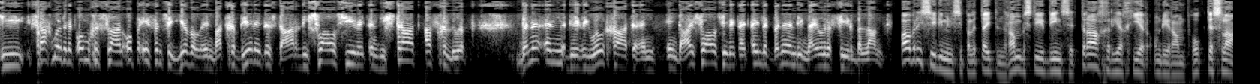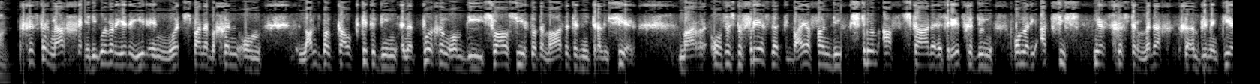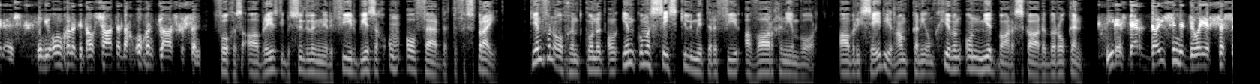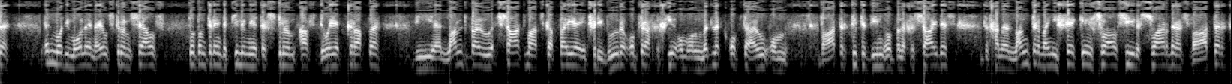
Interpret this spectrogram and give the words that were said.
Die vragmotor het omgeslaan op 'n effense heuwel en wat gebeur het is daar die swaalsuur het in die straat afgeloop binne in die rioolgate in en daai swaalsuur het uiteindelik binne in die Nylrivier beland. Abri sê die munisipaliteit en rampbestuurdiens het traag gereageer om die ramp hok te slaan. Gisternag het die owerhede hier en noodspanne begin om landboukalk toe te dien in 'n poging om die swaalsuur tot 'n mate te neutraliseer. Maar ons is bevrees dat baie van die stroomafskade is reeds gedoen omdat die aksies eers gistermiddag geïmplementeer is en die ongeluk het al Saterdagoggend plaasgevind. Volgens Abri is die besoedeling in die rivier besig om al verder te versprei. Teen vanoggend kon dit al 1,6 km rivier afwaargeneem word. Abri sê die ramp kan die omgewing onmeetbare skade berokken. Hier is daar duisende dooie visse in Modimolle en Heilstroom self tot omtrent 'n kilometer stroom af dooie krappe. Die eh, landbou saadmaatskappye het vir die boere opdrag gegee om onmiddellik op te hou om water toe te dien op hulle gesaides. Dit gaan 'n langtermyn effek hê. Swaalsuur is swaarder as water.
